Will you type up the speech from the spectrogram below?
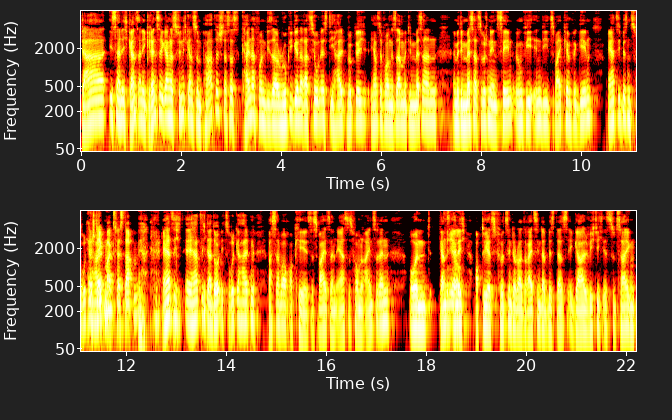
da ist er nicht ganz an die Grenze gegangen. Das finde ich ganz sympathisch, dass das keiner von dieser Rookie-Generation ist, die halt wirklich, ich habe es ja vorhin gesagt, mit dem Messern, äh, mit dem Messer zwischen den Zehen irgendwie in die Zweikämpfe gehen. Er hat sich ein bisschen zurückgehalten. Hashtag Max Verstappen. Ja. Er hat sich, er hat sich da deutlich zurückgehalten, was aber auch okay ist. Es war jetzt sein erstes Formel-1-Rennen. Und ganz Finde ich ehrlich, ob du jetzt 14. oder 13. bist, das ist egal. Wichtig ist zu zeigen,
